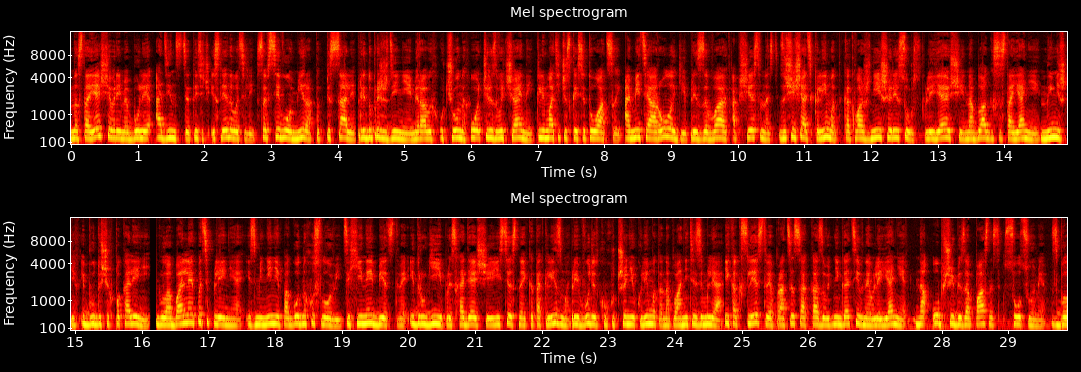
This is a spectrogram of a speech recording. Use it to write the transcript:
В настоящее время более 11 тысяч исследователей со всего мира подписали предупреждение мировых ученых о чрезвычайной климатической ситуации, а метеорологи призывают общественность защищать климат как важнейший ресурс, влияющий на благосостояние нынешних и будущих поколений. Глобальное потепление, изменение погодных условий, стихийные бедствия и другие происходящие естественные катаклизмы приводят к ухудшению климата на планете Земля и, как следствие, процессы оказывают негативное влияние на общую безопасность в социуме сбалансированное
